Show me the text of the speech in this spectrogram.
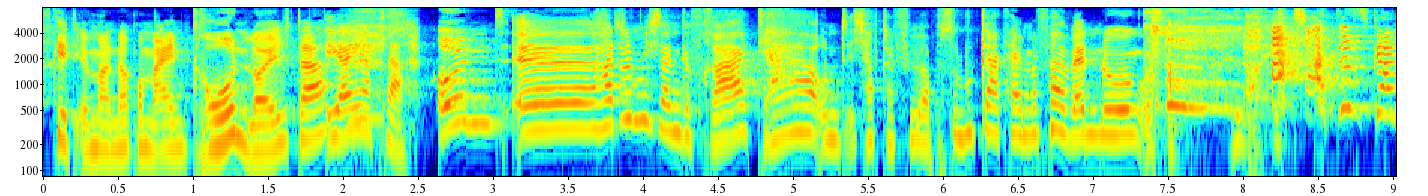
Es geht immer noch um einen Kronleuchter. Ja, ja, klar. Und äh, hatte mich dann gefragt, ja, und ich habe dafür absolut gar keine Verwendung. Und, Leute, das kann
